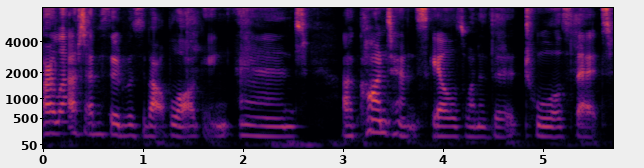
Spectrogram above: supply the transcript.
Our last episode was about blogging, and uh, content scale is one of the tools that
